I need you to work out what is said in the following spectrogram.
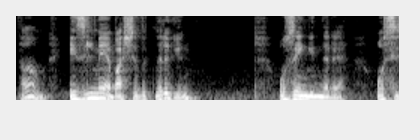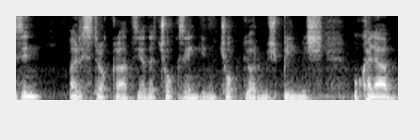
Tamam mı? Ezilmeye başladıkları gün o zenginlere, o sizin aristokrat ya da çok zengin, çok görmüş, bilmiş, ukala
